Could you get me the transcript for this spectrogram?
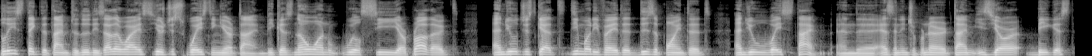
please take the time to do this. Otherwise, you're just wasting your time because no one will see your product and you'll just get demotivated, disappointed, and you will waste time. And uh, as an entrepreneur, time is your biggest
